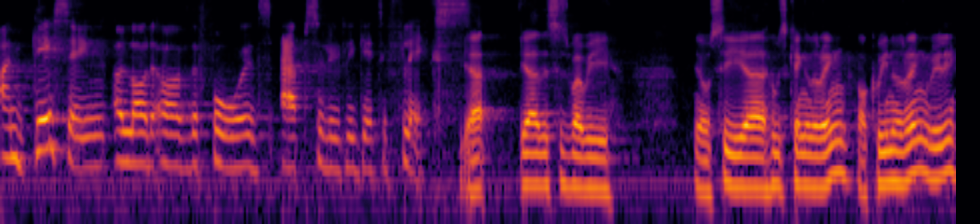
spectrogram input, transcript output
I'm guessing a lot of the forwards absolutely get to flex. Yeah, yeah. This is where we, you know, see uh, who's king of the ring or queen of the ring, really.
